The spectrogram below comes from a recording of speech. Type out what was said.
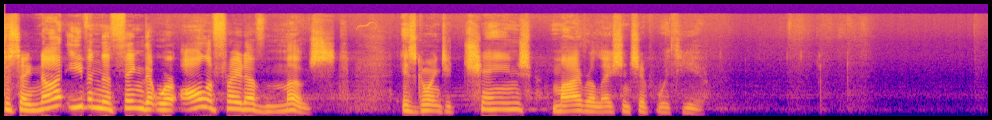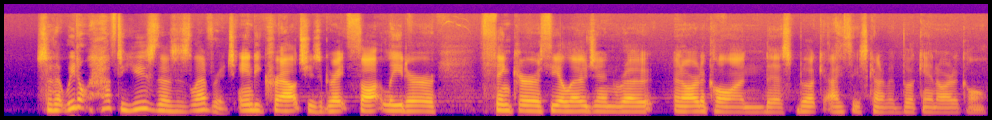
to say, not even the thing that we're all afraid of most is going to change my relationship with you. So that we don't have to use those as leverage. Andy Crouch, who's a great thought leader, thinker, theologian, wrote an article on this book. I think it's kind of a book and article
